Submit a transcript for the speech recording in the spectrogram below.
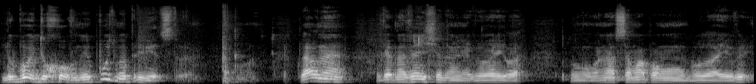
любой духовный путь мы приветствуем. Вот. Главное, как одна женщина мне говорила, она сама, по-моему, была евре-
